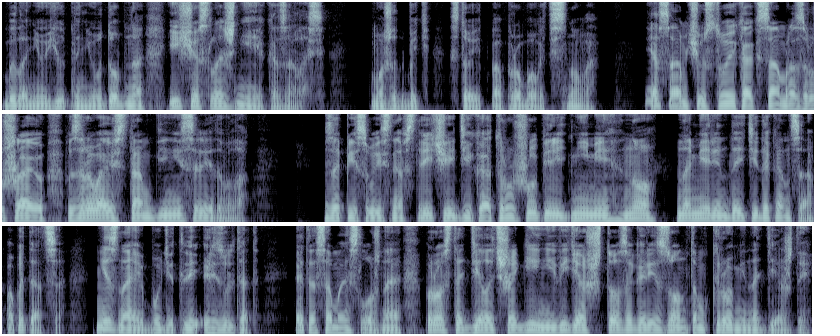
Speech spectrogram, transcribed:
Было неуютно, неудобно, и еще сложнее казалось. Может быть, стоит попробовать снова? Я сам чувствую, как сам разрушаю, взрываюсь там, где не следовало. Записываясь на встречи, дико трушу перед ними, но намерен дойти до конца, попытаться. Не знаю, будет ли результат. Это самое сложное — просто делать шаги, не видя, что за горизонтом, кроме надежды.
